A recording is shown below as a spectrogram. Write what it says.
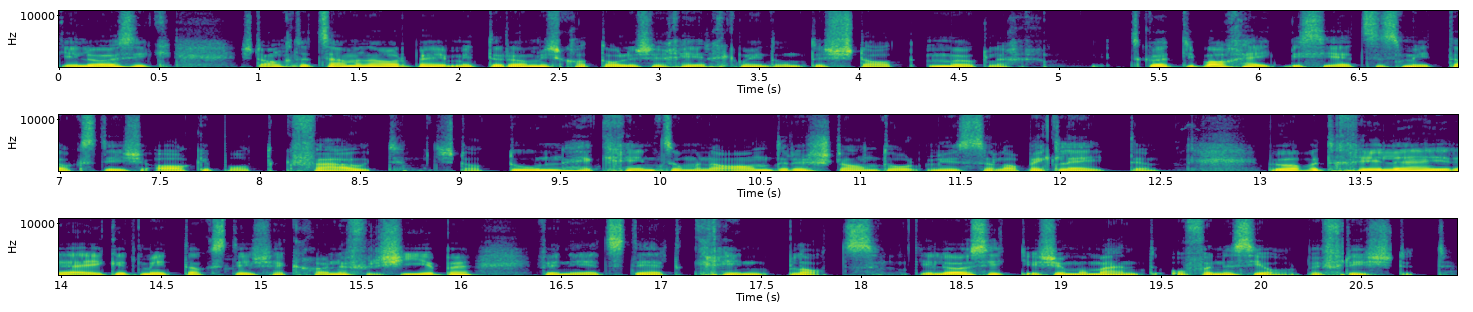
Die Lösung ist dank der Zusammenarbeit mit der römisch-katholischen Kirchgemeinde und der Stadt möglich. Das Göttibach hat bis jetzt ein Mittagstischangebot gefällt. Die Stadt Thun hat die Kinder zu einem anderen Standort müssen begleiten Weil aber die Kinder ihren eigenen Mittagstisch können verschieben konnten, jetzt dort Kind Platz. Die Lösung ist im Moment auf ein Jahr befristet.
